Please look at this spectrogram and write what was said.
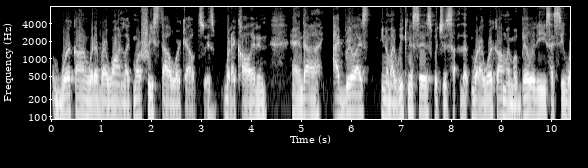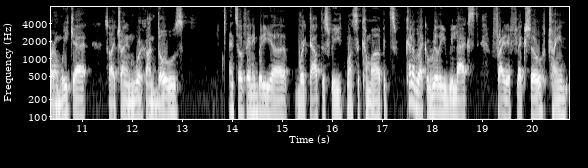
work on whatever i want like more freestyle workouts is what i call it. And and uh, i realized you know my weaknesses which is what i work on my mobilities i see where i'm weak at. So i try and work on those. And so, if anybody uh, worked out this week wants to come up, it's kind of like a really relaxed Friday flex show, trying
